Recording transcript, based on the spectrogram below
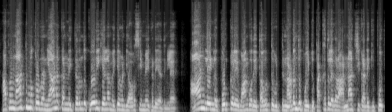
அப்புறம் நாட்டு மக்களோட ஞான கண்ணை திறந்து கோரிக்கை எல்லாம் வைக்க வேண்டிய அவசியமே கிடையாதுங்களே. ஆன்லைன்ல பொருட்களை வாங்குவதை தவிர்த்து விட்டு நடந்து போயிட்டு பக்கத்துல இருக்கிற அண்ணாச்சி கடைக்கு போய்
